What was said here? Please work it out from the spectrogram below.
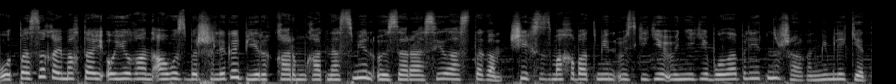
Отбасы қаймақтай ұйыған ауыз біршілігі берік қарым қатынасы мен өзара сыйластығы. Шексіз махаббатымен өзгеге өнеге бола білетін шағын мемлекет.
